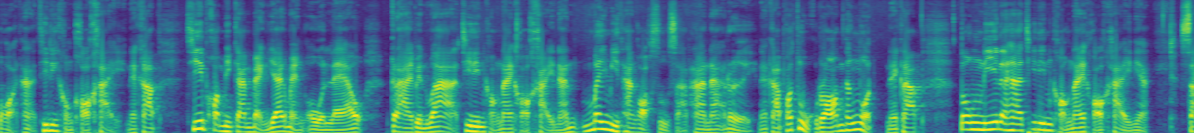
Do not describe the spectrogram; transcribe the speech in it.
บอดฮะที่ดินของขอไข่นะครับที่พอมีการแบ่งแยกแบ่งโอนแล้ว กลายเป็นว่าที่ดินของนายขอไข่นั้น ไม่มีทางออกสู่สาธารณะเลยนะครับเพราะถูกล้อมทั้งหมดนะครับตรงนี้แหละฮะที่ดินของนายขอไข่เนี่ยส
